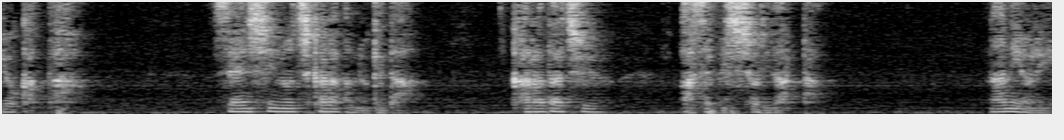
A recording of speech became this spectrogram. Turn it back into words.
よかった。全身の力が抜けた。体中汗びっしょりだった。何より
